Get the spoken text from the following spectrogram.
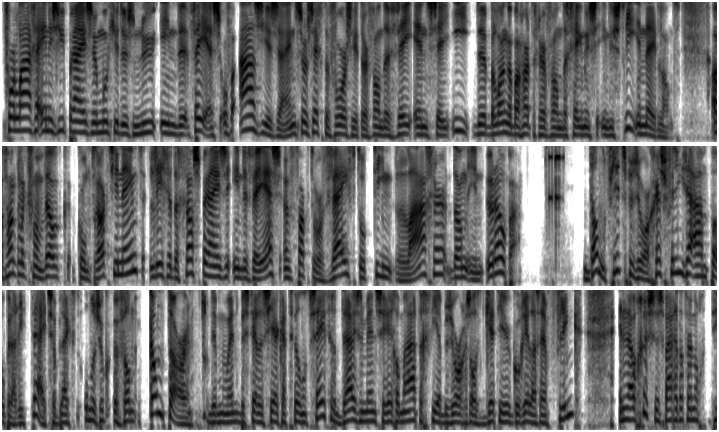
Voor lage energieprijzen moet je dus nu in de VS of Azië zijn, zo zegt de voorzitter van de VNCI, de belangenbehartiger van de chemische industrie in Nederland. Afhankelijk van welk contract je neemt, liggen de gasprijzen in de VS een factor 5 tot 10 lager dan in Europa. Dan flitsbezorgers verliezen aan populariteit. Zo blijkt het onderzoek van Kantar. Op dit moment bestellen circa 270.000 mensen regelmatig via bezorgers als Getir, Gorillas en Flink. En in augustus waren dat er nog 316.000,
